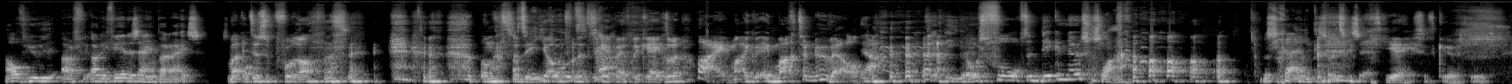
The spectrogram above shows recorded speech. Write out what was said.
Half juli arri- arriveerden zij in Parijs. Maar het is vooral omdat ze de jood van het schip ja. heeft gekregen. Oh, ik, mag, ik, ik mag er nu wel. Ja, die Joost vol op zijn dikke neus geslagen. Waarschijnlijk is zoiets gezegd. Jezus Christus.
